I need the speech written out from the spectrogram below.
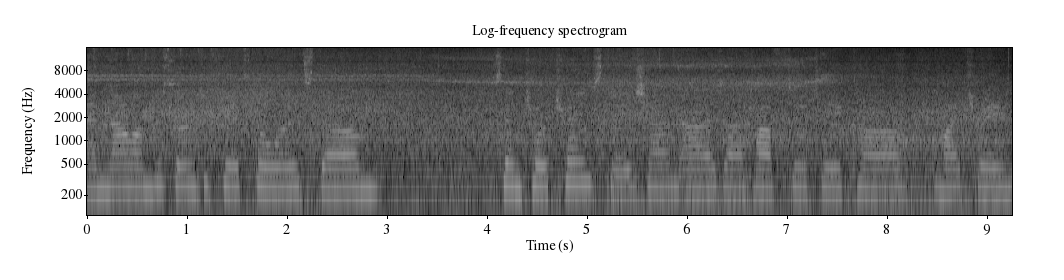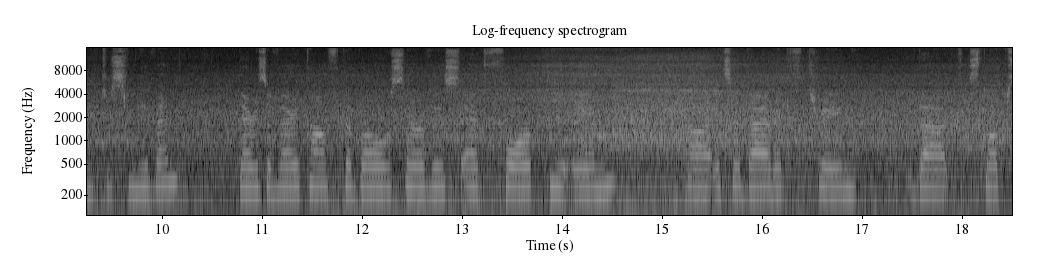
And now I'm just going to head towards the um, central train station as I have to take uh, my train to Sliven. There is a very comfortable service at 4 p.m. Uh, it's a direct train that stops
